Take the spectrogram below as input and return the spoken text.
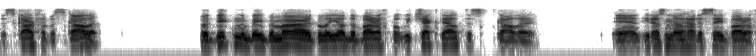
the scarf of a scholar. But but we checked out the scholar, and he doesn't know how to say Baruch.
